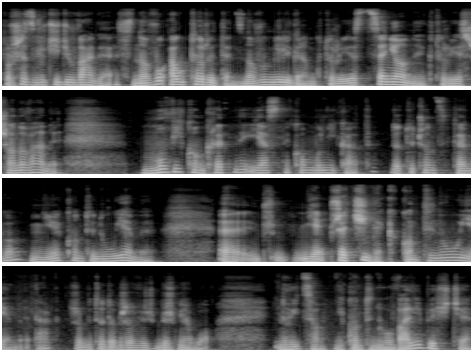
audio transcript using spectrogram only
Proszę zwrócić uwagę, znowu autorytet, znowu Milgram, który jest ceniony, który jest szanowany mówi konkretny i jasny komunikat dotyczący tego, nie kontynuujemy. E, nie, przecinek, kontynuujemy, tak? Żeby to dobrze brzmiało. No i co? Nie kontynuowalibyście?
